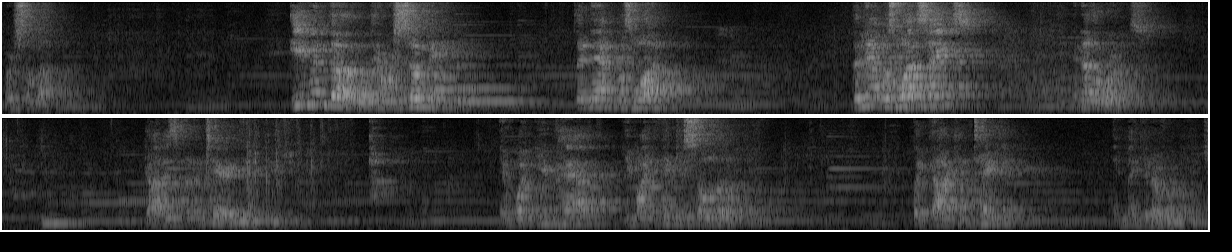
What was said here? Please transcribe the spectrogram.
verse 11, even though there were so many, the net was what? The net was what, saints? In other words, God isn't going to tear you to use you. And what you have, you might think is so little. But God can take it and make it over much.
